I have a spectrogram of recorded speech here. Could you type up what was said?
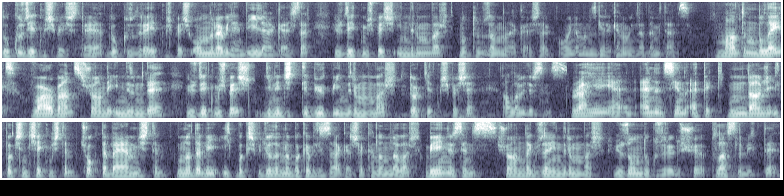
9.75 liraya 9 lira 75 10 lira bile değil arkadaşlar. %75 indirim var. Notunuza alın arkadaşlar. Oynamanız gereken oyunlardan bir tanesi. Mountain Blade Warband şu anda indirimde %75. Yine ciddi büyük bir indirim var. 4.75'e alabilirsiniz. Rahi and Ancient Epic. Bunu daha önce ilk bakışını çekmiştim. Çok da beğenmiştim. Buna da bir ilk bakış videolarına bakabilirsiniz arkadaşlar. Kanalımda var. Beğenirseniz şu anda güzel indirim var. 119 lira düşüyor. Plus'la birlikte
